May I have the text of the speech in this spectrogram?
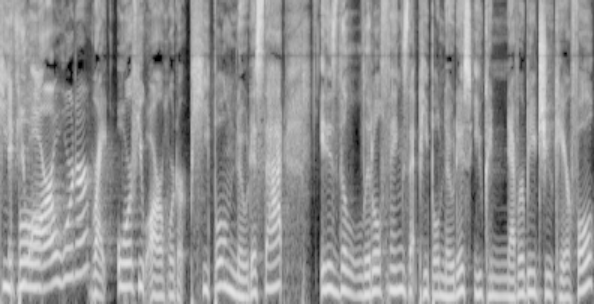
people If you are a hoarder, Right. Or if you are a hoarder, people notice that. It is the little things that people notice. You can never be too careful.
